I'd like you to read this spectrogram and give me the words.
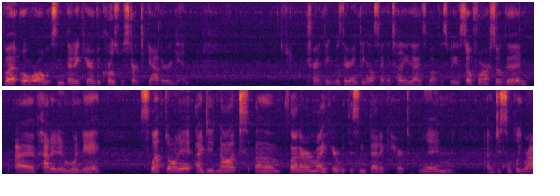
but overall, with synthetic hair, the curls will start to gather again I'm trying to think, was there anything else I could tell you guys about this weave? So far, so good. I've had it in one day, slept on it. I did not um, flat iron my hair with the synthetic hair to blend. I just simply wrapped.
